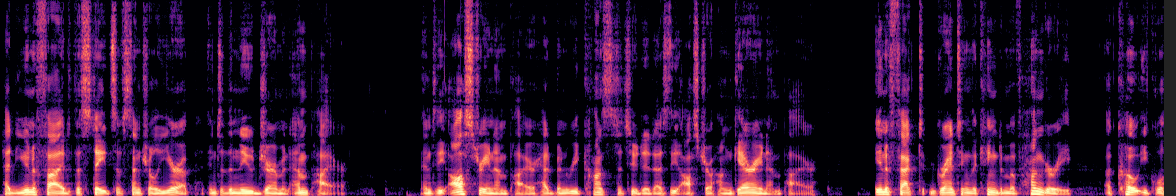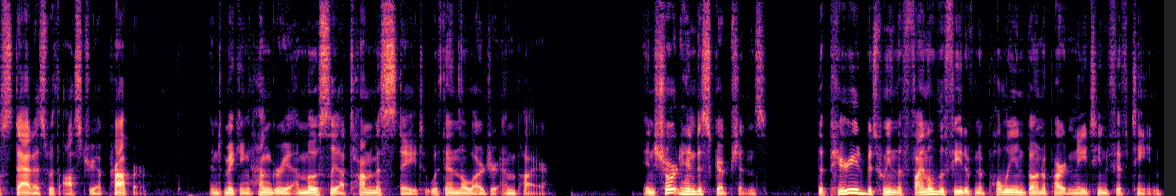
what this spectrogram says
had unified the states of Central Europe into the new German Empire, and the Austrian Empire had been reconstituted as the Austro Hungarian Empire, in effect granting the Kingdom of Hungary a co equal status with Austria proper, and making Hungary a mostly autonomous state within the larger empire. In shorthand descriptions, the period between the final defeat of Napoleon Bonaparte in 1815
